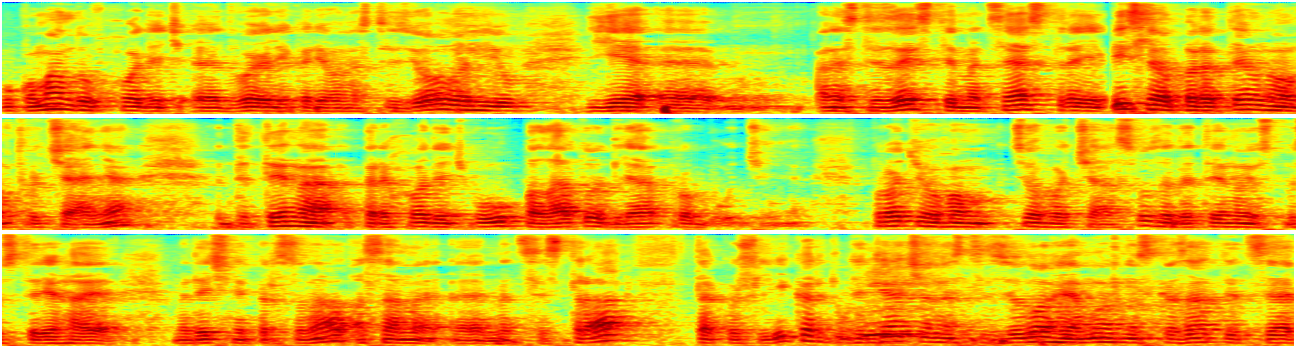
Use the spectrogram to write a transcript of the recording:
У команду входять е, двоє лікарів-анестезіологів, є е, анестезисти, медсестри. Після оперативного втручання дитина переходить у палату для пробудження. Протягом цього часу за дитиною спостерігає медичний персонал, а саме е, медсестра, також лікар. Дитяча анестезіологія, можна сказати, це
